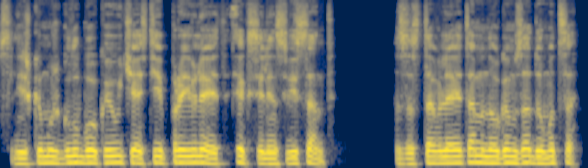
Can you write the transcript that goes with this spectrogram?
слишком уж глубокое участие проявляет Экселленс Висант. Заставляет о многом задуматься.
